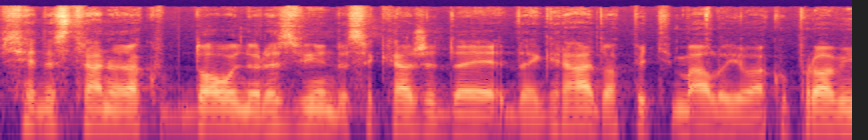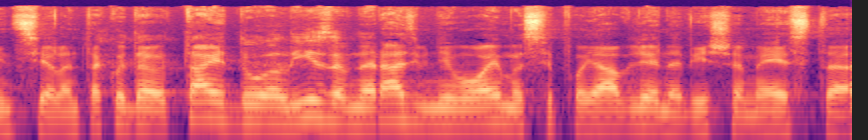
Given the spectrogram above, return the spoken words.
s jedne strane onako dovoljno razvijen da se kaže da je, da je grad opet malo i ovako provincijalan, tako da taj dualizam na raznim nivoima se pojavljuje na više mesta.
